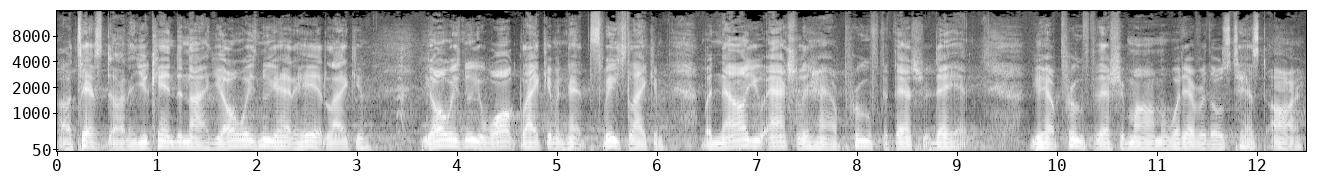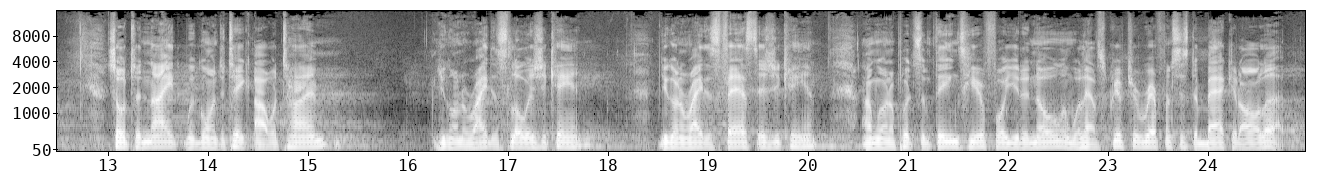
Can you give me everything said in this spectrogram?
uh, test done, and you can't deny it. You always knew you had a head like him. You always knew you walked like him and had speech like him. But now you actually have proof that that's your dad. You have proof that that's your mom or whatever those tests are. So tonight we're going to take our time. You're going to write as slow as you can. You're going to write as fast as you can. I'm going to put some things here for you to know, and we'll have scripture references to back it all up.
